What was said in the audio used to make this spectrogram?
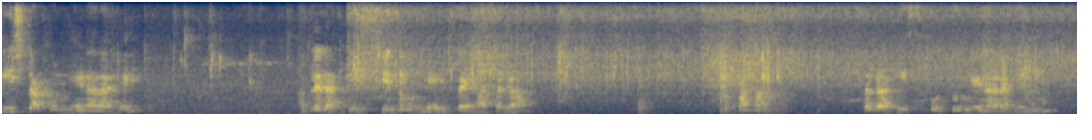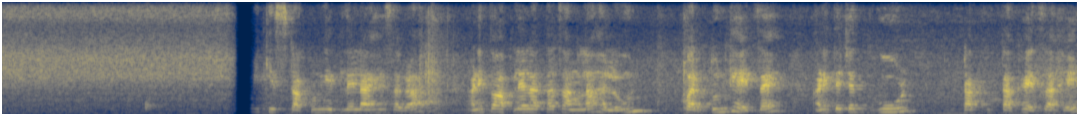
किस टाकून घेणार आहे? आपल्याला किस शिजवून घ्यायचा आहे हा सगळा. पहा सगळा किस ओतून घेणार आहे मी. मी किस टाकून घेतलेला आहे सगळा आणि तो आपल्याला आता चांगला हलवून परतून घ्यायचा आहे आणि त्याच्यात गूळ टाक टाकायचा आहे.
